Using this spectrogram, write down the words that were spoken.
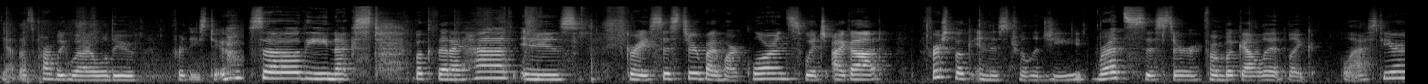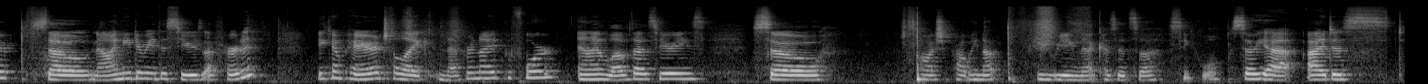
yeah that's probably what I will do for these two. So the next book that I have is Grey Sister by Mark Lawrence which I got first book in this trilogy, Red Sister from Book Outlet like last year. So now I need to read the series. I've heard it be compared to like Nevernight before and I love that series. So, oh I should probably not be reading that because it's a sequel. So yeah, I just,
